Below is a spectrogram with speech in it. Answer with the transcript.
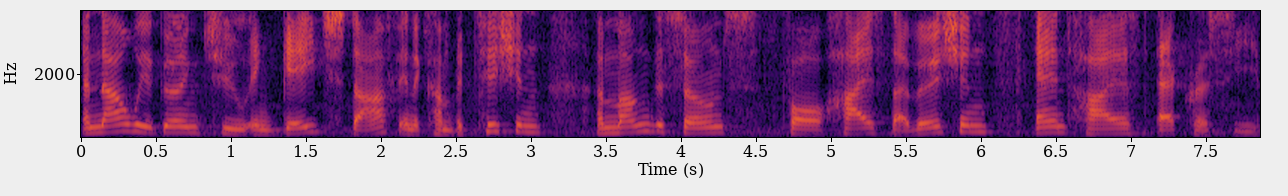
and now we are going to engage staff in a competition among the zones for highest diversion and highest accuracy.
